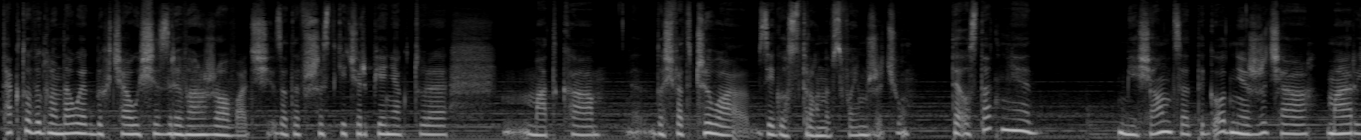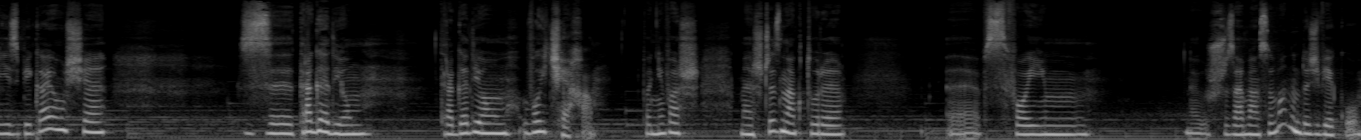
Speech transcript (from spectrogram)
tak to wyglądało, jakby chciał się zrewanżować za te wszystkie cierpienia, które matka doświadczyła z jego strony w swoim życiu. Te ostatnie miesiące, tygodnie życia Marii zbiegają się z tragedią, tragedią Wojciecha, ponieważ mężczyzna, który w swoim no już zaawansowanym dość wieku,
